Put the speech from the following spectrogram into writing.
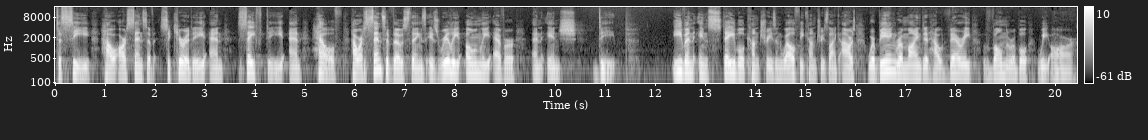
to see how our sense of security and safety and health, how our sense of those things is really only ever an inch deep. Even in stable countries and wealthy countries like ours, we're being reminded how very vulnerable we are.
